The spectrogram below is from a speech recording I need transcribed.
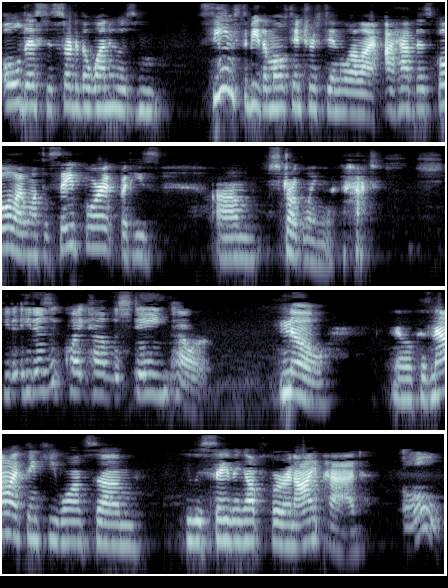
oldest is sort of the one who's seems to be the most interested in, well, I, I have this goal, I want to save for it, but he's um, struggling with that. He, he doesn't quite have the staying power. No. No, because now I think he wants, um, he was saving up for an iPad. Oh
